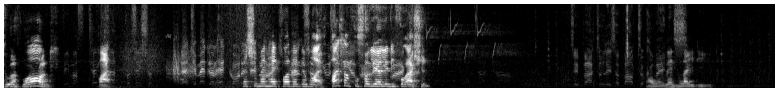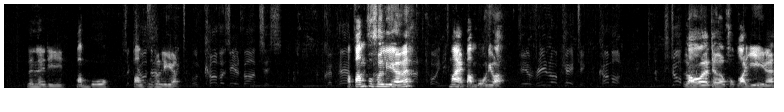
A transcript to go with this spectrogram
to advance ไป Regiment head for the device Punch of Fusolia ready for action เอาเล่นอะไรดี เล่นอะไรดี ปั๊มโบกปั๊มฟูโซเลียเอาปั๊มฟูโซเลียไหมไม่ ปั๊มโบกดีกว่า เราเจอพกร้อยยี่นะ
